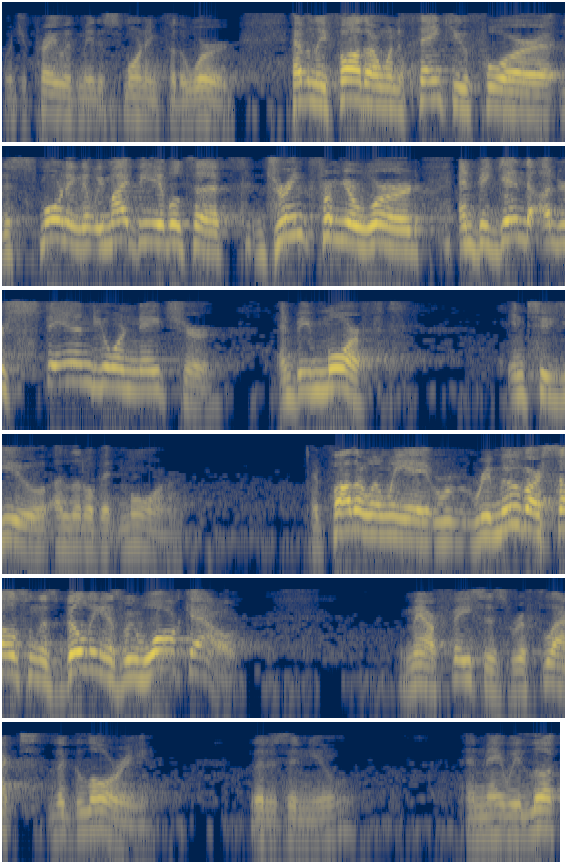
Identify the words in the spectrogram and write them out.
Would you pray with me this morning for the word? Heavenly Father, I want to thank you for this morning that we might be able to drink from your word and begin to understand your nature and be morphed into you a little bit more. And Father, when we uh, remove ourselves from this building as we walk out, may our faces reflect the glory that is in you. And may we look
